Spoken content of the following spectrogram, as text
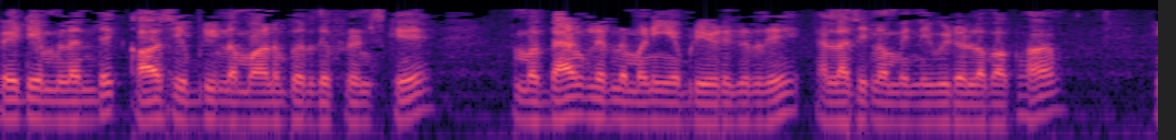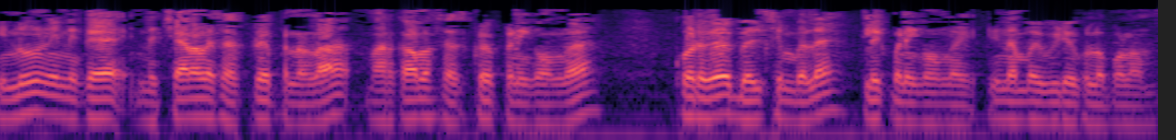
பேடிஎம்ல இருந்து காசு எப்படி நம்ம அனுப்புறது ஃப்ரெண்ட்ஸ்க்கு நம்ம பேங்க்ல இருந்து மணி எப்படி எடுக்கிறது எல்லாத்தையும் நம்ம இந்த வீடியோல பார்க்கலாம். இன்னும் எனக்கு இந்த சேனலை சப்ஸ்கிரைப் பண்ணலாம் மறக்காம சப்ஸ்கிரைப் பண்ணிக்கோங்க. கூடவே பெல் சிம்பிளை கிளிக் பண்ணிக்கோங்க. இது நம்ம வீடியோக்குள்ள போலாம்.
